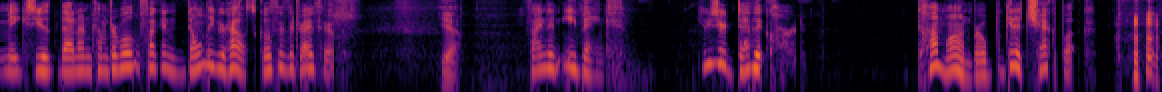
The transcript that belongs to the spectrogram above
makes you that uncomfortable, fucking don't leave your house. Go through the drive through. Yeah. Find an e bank. Use your debit card. Come on, bro. Get a checkbook.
